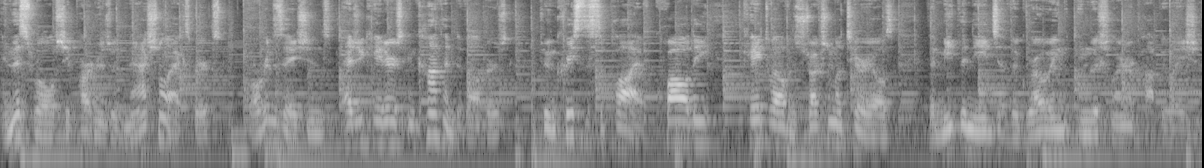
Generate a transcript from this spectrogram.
In this role, she partners with national experts, organizations, educators, and content developers to increase the supply of quality K 12 instructional materials that meet the needs of the growing English learner population.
